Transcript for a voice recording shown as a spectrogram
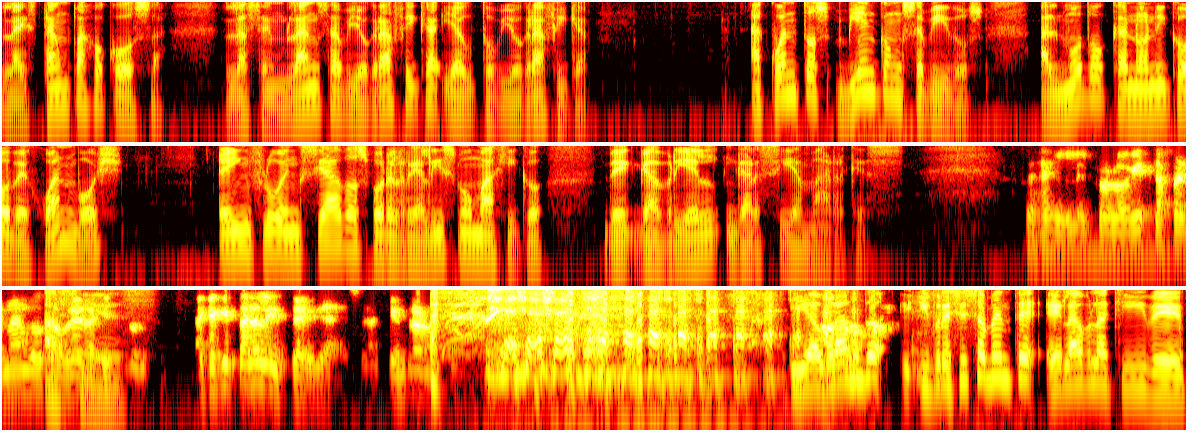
la estampa jocosa, la semblanza biográfica y autobiográfica, a cuentos bien concebidos al modo canónico de Juan Bosch e influenciados por el realismo mágico de Gabriel García Márquez. el, prologuista Fernando Cabrera. Hay que quitarle la histeria eso. Aquí entra y hablando, y, precisamente él habla aquí de,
